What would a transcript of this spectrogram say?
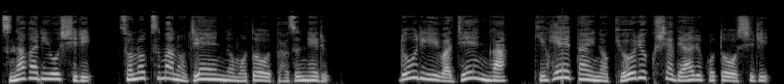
つながりを知り、その妻のジェーンのもとを訪ねる。ローリーはジェーンが騎兵隊の協力者であることを知り、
